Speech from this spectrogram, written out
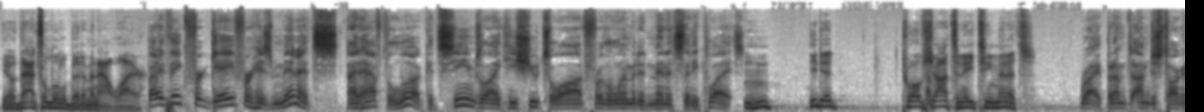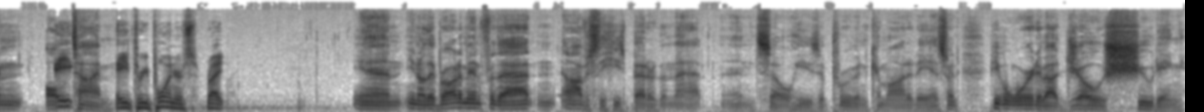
you know, that's a little bit of an outlier. But I think for Gay, for his minutes, I'd have to look. It seems like he shoots a lot for the limited minutes that he plays. Mm-hmm. He did. 12 shots in 18 minutes. Right, but I'm, I'm just talking all eight, the time. Eight three pointers, right. And, you know, they brought him in for that, and obviously he's better than that. And so he's a proven commodity. And so people worried about Joe's shooting.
